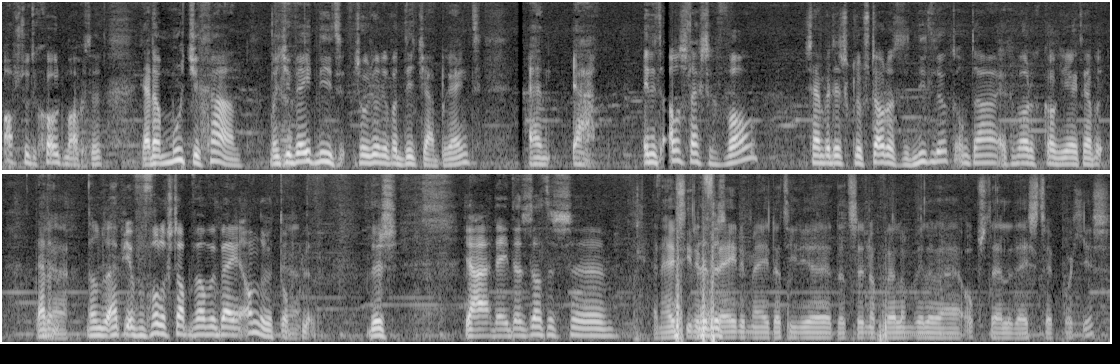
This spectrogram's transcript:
absolute grootmachten. Ja, dan moet je gaan. Want je weet niet sowieso niet wat dit jaar brengt. En ja, in het allerslechtste geval zijn bij deze club stel dat het niet lukt om daar een geweldige carrière te hebben. Ja, dan, dan heb je een vervolgstap wel weer bij een andere topclub. Dus ja, nee, dat, is- dat is... eh, En heeft hij er is- vrede mee dat, hij, eh, dat ze nog wel hem willen eh, opstellen, deze twee potjes?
